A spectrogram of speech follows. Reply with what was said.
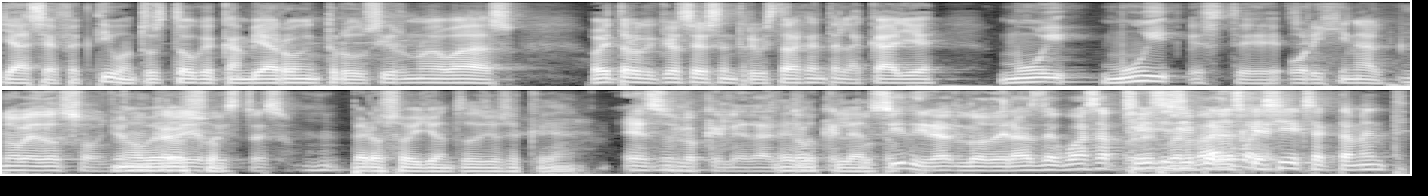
ya sea efectivo. Entonces tengo que cambiar o introducir nuevas. Ahorita lo que quiero hacer es entrevistar a gente en la calle muy, muy este, original. Novedoso. Yo nunca Novedoso. había visto eso. Pero soy yo, entonces yo sé que. Eso es lo que le da el Es lo toque. que le da el Pues sí, dirás, lo dirás de WhatsApp. Sí, es sí, sí, pero es que sí, exactamente.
